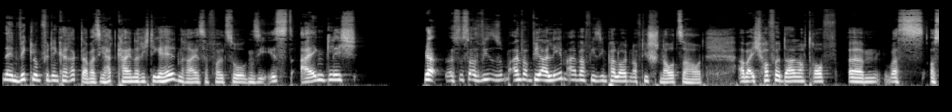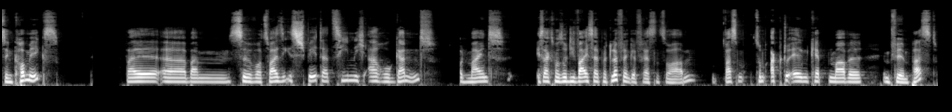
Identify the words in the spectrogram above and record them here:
eine Entwicklung für den Charakter, aber sie hat keine richtige Heldenreise vollzogen. Sie ist eigentlich ja, es ist also wie, so einfach, wir erleben einfach, wie sie ein paar Leuten auf die Schnauze haut. Aber ich hoffe da noch drauf, ähm, was aus den Comics, weil äh, beim Civil War 2, sie ist später ziemlich arrogant und meint, ich sag's mal so, die Weisheit mit Löffeln gefressen zu haben, was zum aktuellen Captain Marvel im Film passt.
